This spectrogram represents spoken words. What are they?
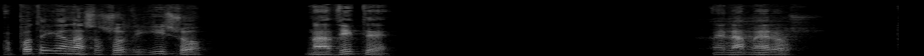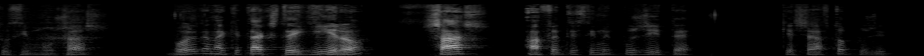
Οπότε για να σας οδηγήσω να δείτε ένα μέρος του θυμού σας, μπορείτε να κοιτάξετε γύρω σας αυτή τη στιγμή που ζείτε και σε αυτό που ζείτε.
